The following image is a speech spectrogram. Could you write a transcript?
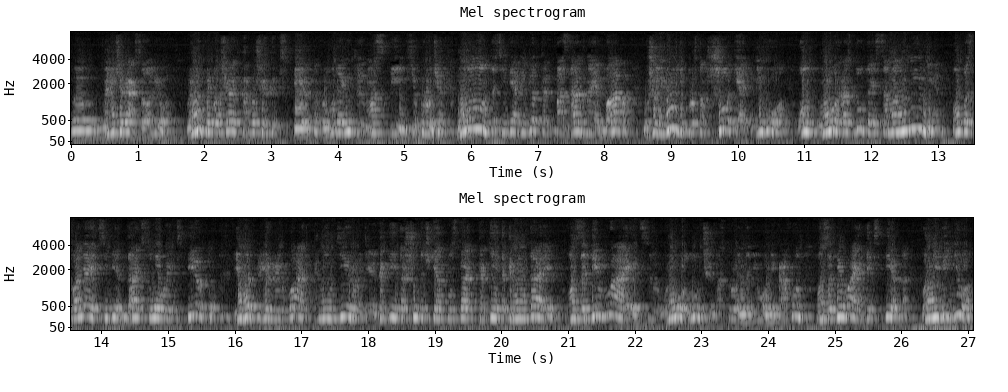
на вечерах Соловьева. Ему приглашают хороших экспертов, ему дают мосты и все прочее. Но он-то себя ведет как базарная баба. Уже люди просто в шоке от него. Он, у него раздутое самомнение. Он позволяет себе дать слово эксперту, его прерывать, комментировать, какие-то шуточки отпускать, какие-то комментарии. Он забивает, у него лучший настроен на него микрофон, он забивает эксперта. Он не ведет,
